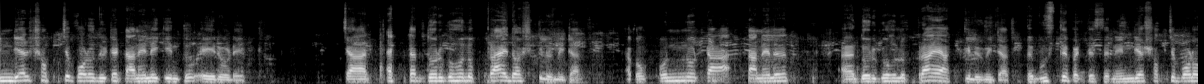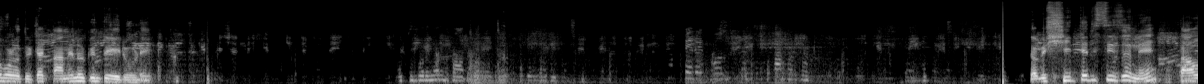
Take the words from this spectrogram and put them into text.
ইন্ডিয়ার সবচেয়ে বড় দুইটা টানেলই কিন্তু এই রোডে যার একটা দৈর্ঘ্য হলো প্রায় দশ কিলোমিটার এবং অন্যটা টানেলের দৈর্ঘ্য হলো প্রায় আট কিলোমিটার। তো বুঝতে পারতেছেন, ইন্ডিয়ার সবচেয়ে বড় বড় দুইটা টানেলও কিন্তু এই রোডে। তবে শীতের সিজনে তাও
